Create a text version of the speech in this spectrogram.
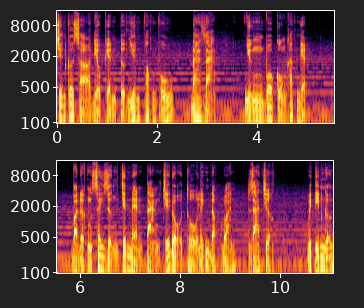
trên cơ sở điều kiện tự nhiên phong phú đa dạng nhưng vô cùng khắc nghiệt và được xây dựng trên nền tảng chế độ thủ lĩnh độc đoán gia trưởng với tín ngưỡng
